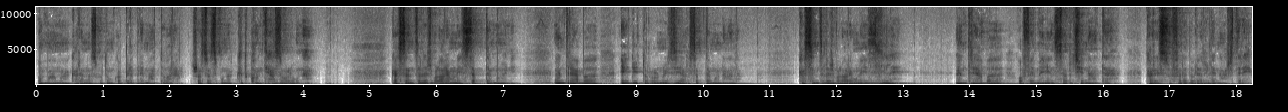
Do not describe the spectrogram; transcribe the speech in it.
o mamă care a născut un copil prematur și o să spună cât contează o lună. Ca să înțelegi valoarea unei săptămâni, întreabă editorul unui ziar săptămânal. Ca să înțelegi valoarea unei zile, întreabă o femeie însărcinată care suferă durerile nașterii.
